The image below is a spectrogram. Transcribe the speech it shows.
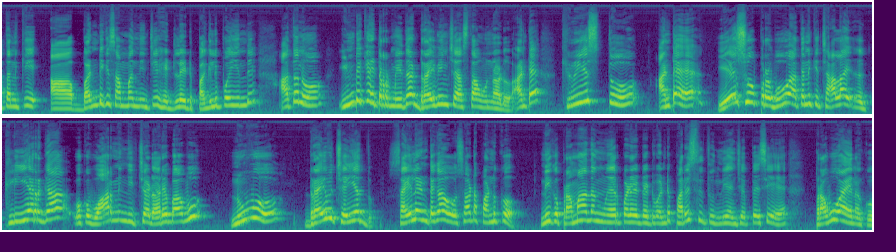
అతనికి ఆ బండికి సంబంధించి హెడ్ లైట్ పగిలిపోయింది. అతను ఇండికేటర్ మీద డ్రైవింగ్ చేస్తూ ఉన్నాడు. అంటే క్రీస్తు అంటే యేసు ప్రభు అతనికి చాలా క్లియర్గా ఒక వార్నింగ్ ఇచ్చాడు. అరే బాబు నువ్వు డ్రైవ్ చేయొద్దు సైలెంట్గా ఓ చోట పండుకో. నీకు ప్రమాదం ఏర్పడేటటువంటి పరిస్థితి ఉంది అని చెప్పేసి ప్రభు ఆయనకు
